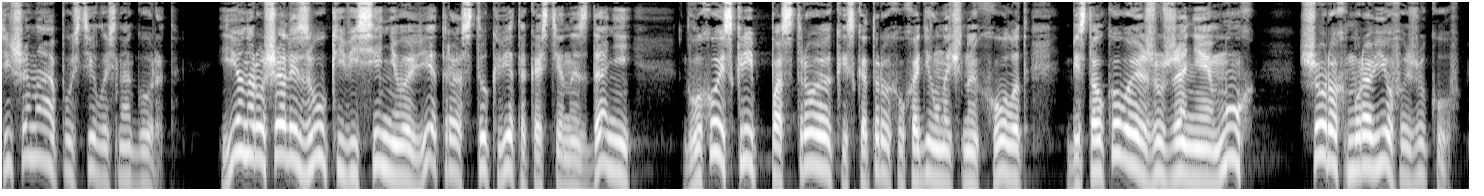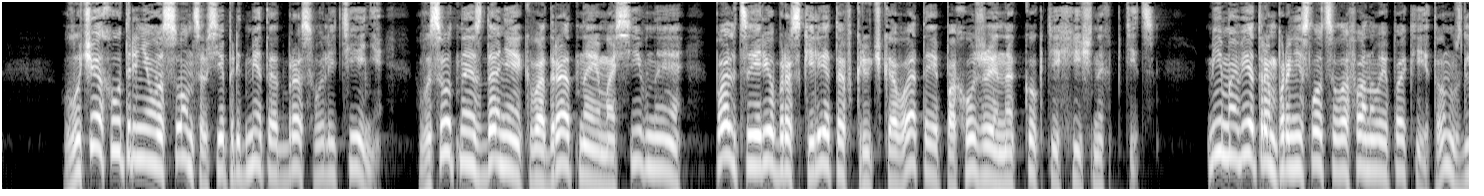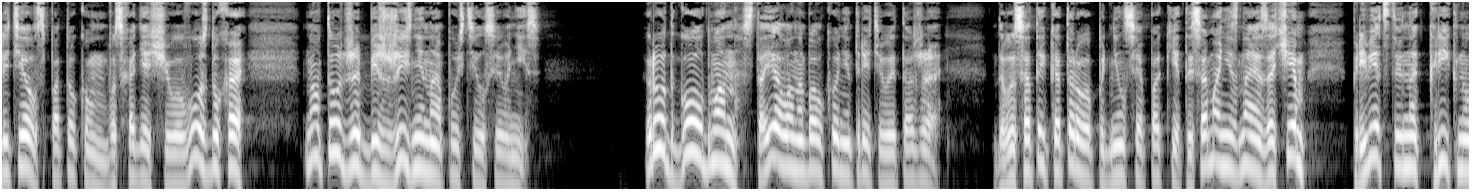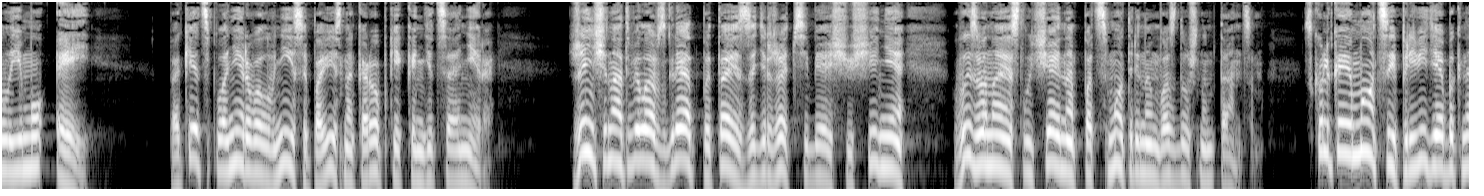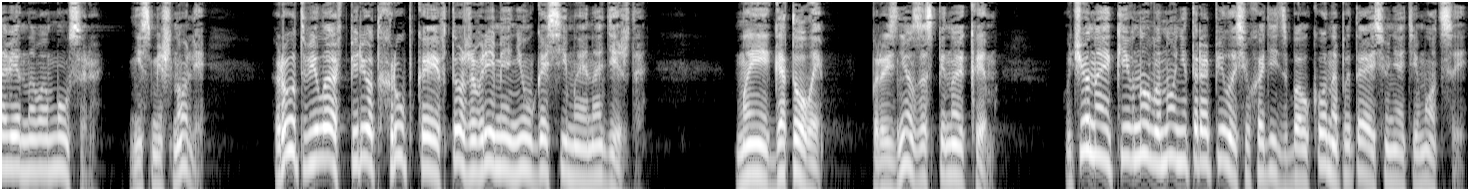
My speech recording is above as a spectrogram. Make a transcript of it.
Тишина опустилась на город. Ее нарушали звуки весеннего ветра, стук веток о стены зданий, глухой скрип построек, из которых уходил ночной холод, бестолковое жужжание мух, шорох муравьев и жуков. В лучах утреннего солнца все предметы отбрасывали тени. Высотное здание квадратное, массивное, пальцы и ребра скелетов крючковатые, похожие на когти хищных птиц. Мимо ветром пронесло целлофановый пакет. Он взлетел с потоком восходящего воздуха, но тут же безжизненно опустился вниз. Рут Голдман стояла на балконе третьего этажа, до высоты которого поднялся пакет, и сама, не зная зачем, приветственно крикнула ему «Эй!». Пакет спланировал вниз и повис на коробке кондиционера. Женщина отвела взгляд, пытаясь задержать в себе ощущение, вызванное случайно подсмотренным воздушным танцем. Сколько эмоций при виде обыкновенного мусора! Не смешно ли? Рут вела вперед хрупкая и в то же время неугасимая надежда. «Мы готовы», — произнес за спиной Кэм. Ученая кивнула, но не торопилась уходить с балкона, пытаясь унять эмоции.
